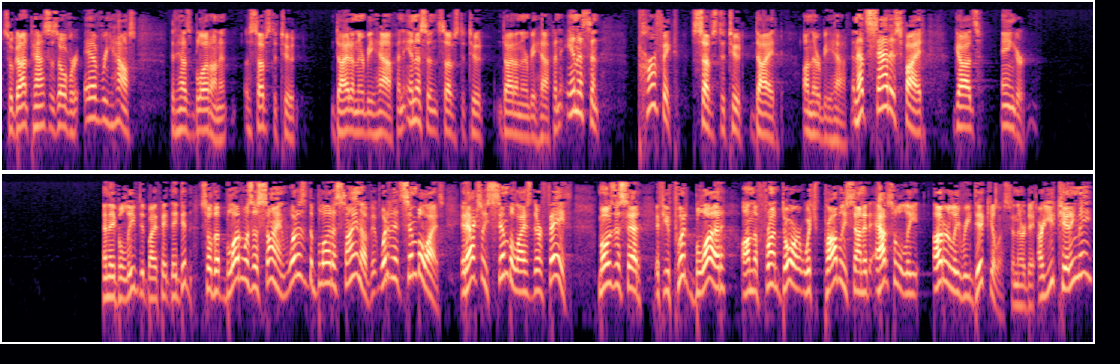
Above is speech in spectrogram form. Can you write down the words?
So God passes over every house that has blood on it. A substitute died on their behalf. An innocent substitute died on their behalf. An innocent, perfect substitute died on their behalf. And that satisfied God's anger. And they believed it by faith. They did. So the blood was a sign. What is the blood a sign of? It? What did it symbolize? It actually symbolized their faith. Moses said, if you put blood on the front door, which probably sounded absolutely, utterly ridiculous in their day. Are you kidding me?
